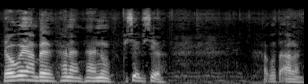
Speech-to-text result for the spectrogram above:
Ya gue ambil kanan, anu, bisik. Aku tak alon.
